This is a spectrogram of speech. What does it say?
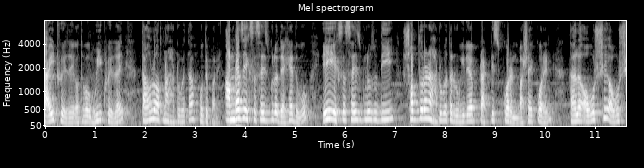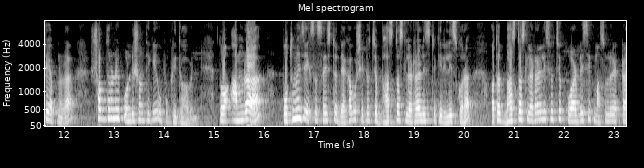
টাইট হয়ে যায় অথবা উইক হয়ে যায়, তাহলেও আপনার হাঁটু ব্যথা হতে পারে। আমরা যে এক্সারসাইজগুলো দেখিয়ে দেবো, এই এক্সারসাইজগুলো যদি সব ধরনের হাঁটু ব্যথার রুগীরা প্র্যাকটিস করেন, বাসায় করেন, তাহলে অবশ্যই অবশ্যই আপনারা সব ধরনের কন্ডিশন থেকে উপকৃত হবেন। তো আমরা প্রথমে যে এক্সারসাইজটা দেখাবো সেটা হচ্ছে ভাস্টাস ল্যাটারালিসটাকে রিলিজ করা। অর্থাৎ ভাস্টাস ল্যাটারালিস হচ্ছে কোয়াড্রেসিক মাসলের একটা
